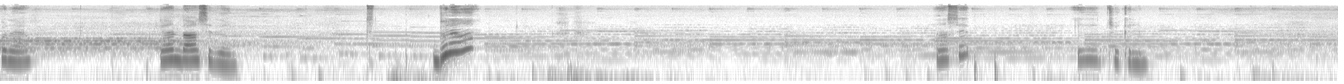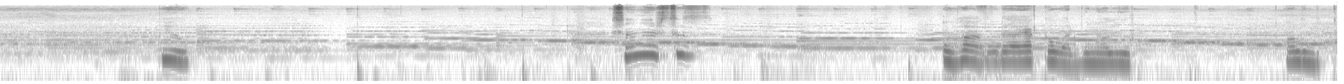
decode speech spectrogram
Bu ne? Yani dans edelim. Bu ne lan? Nasıl? Evet çekelim. Yok. Sınırsız. Oha burada ayakkabı var bunu alıyorum. Aldım bitti.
